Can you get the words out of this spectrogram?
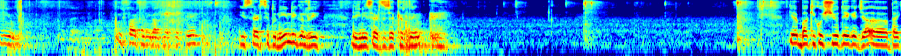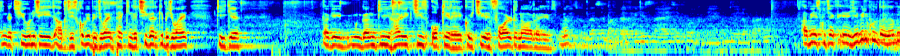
नहीं होगी। इस साइड से निकाल करते हैं। इस साइड से तो नहीं निकल रही, लेकिन इस साइड से चेक करते हैं। कि बाकी कोशिश होती है कि पैकिंग अच्छी होनी चाहिए। आप जिसको भी भिजवाएँ पैकिंग अच्छी करके भिजवाएँ, ठीक है? ताकि गन की हर एक चीज़ ओके रहे, कोई चीज़ फॉल्ट ना रहे उसमें ना? अभी इसको चेक ये भी नहीं खुलता? यहाँ पे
